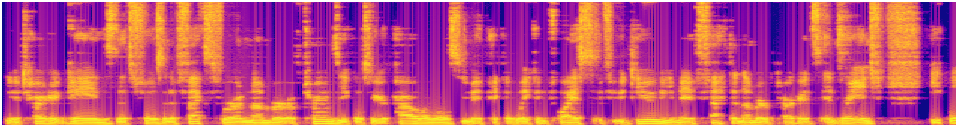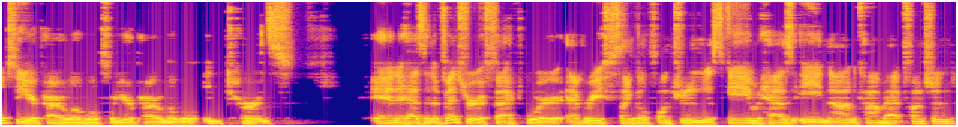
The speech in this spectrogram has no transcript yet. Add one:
Your target gains the chosen effects for a number of turns equal to your power levels. You may pick Awaken twice. If you do, you may affect a number of targets in range equal to your power level for your power level in turns. And it has an adventure effect where every single function in this game has a non-combat function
